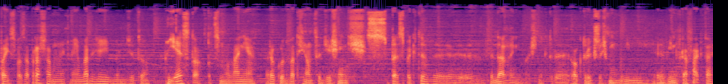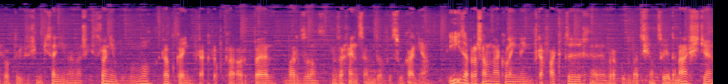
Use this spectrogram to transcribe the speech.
Państwa zapraszam jak najbardziej. Będzie to, jest to podsumowanie roku 2010 z perspektywy wydarzeń właśnie, które, o których żeśmy mówili w Infrafaktach, o których żeśmy pisali na naszej stronie www.infra.org.pl. Bardzo zachęcam do wysłuchania. I zapraszam na kolejne infrafakty e, w roku 2011.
